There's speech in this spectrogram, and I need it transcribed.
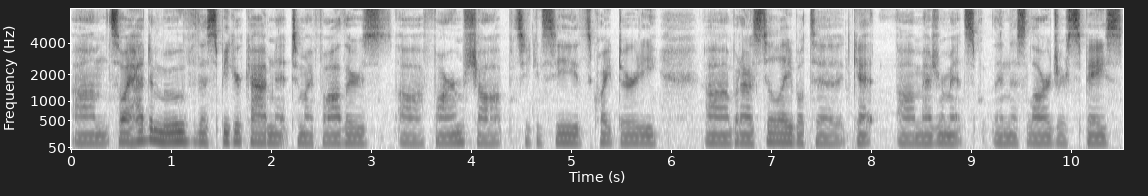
Um, so I had to move the speaker cabinet to my father's uh, farm shop. So you can see it's quite dirty, uh, but I was still able to get uh, measurements in this larger space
